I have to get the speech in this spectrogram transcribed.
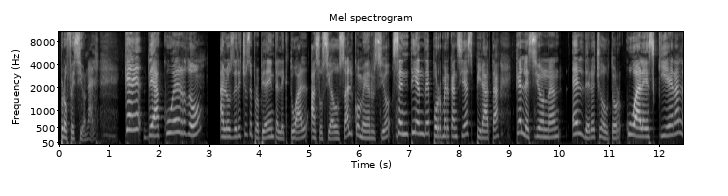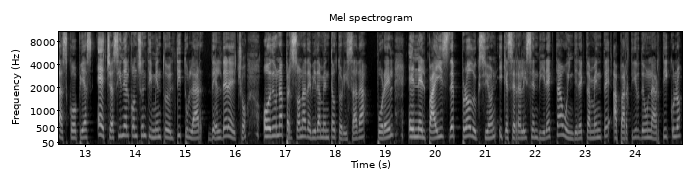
profesional. Que de acuerdo a los derechos de propiedad intelectual asociados al comercio se entiende por mercancías pirata que lesionan el derecho de autor cualesquiera las copias hechas sin el consentimiento del titular del derecho o de una persona debidamente autorizada por él en el país de producción y que se realicen directa o indirectamente a partir de un artículo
